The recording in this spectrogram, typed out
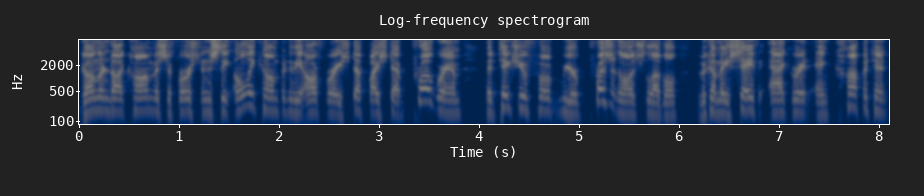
Gunlearn.com is the first and it's the only company that offer a step-by-step program that takes you from your present knowledge level to become a safe, accurate, and competent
